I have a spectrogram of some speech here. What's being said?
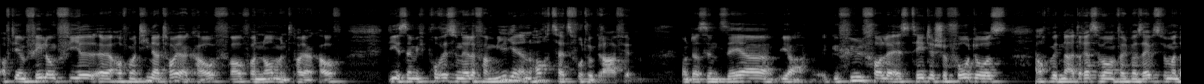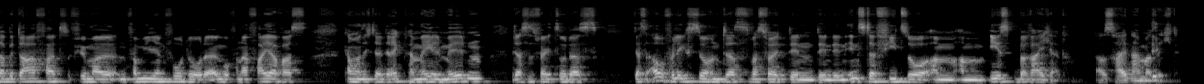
auf die Empfehlung fiel äh, auf Martina Teuerkauf, Frau von Norman Teuerkauf. Die ist nämlich professionelle Familien- und Hochzeitsfotografin. Und das sind sehr ja, gefühlvolle, ästhetische Fotos, auch mit einer Adresse, wo man vielleicht mal selbst, wenn man da Bedarf hat, für mal ein Familienfoto oder irgendwo von einer Feier was, kann man sich da direkt per Mail melden. Das ist vielleicht so das, das Auffälligste und das, was vielleicht den, den, den Insta-Feed so am, am ehesten bereichert, aus Heidenheimer Sicht.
